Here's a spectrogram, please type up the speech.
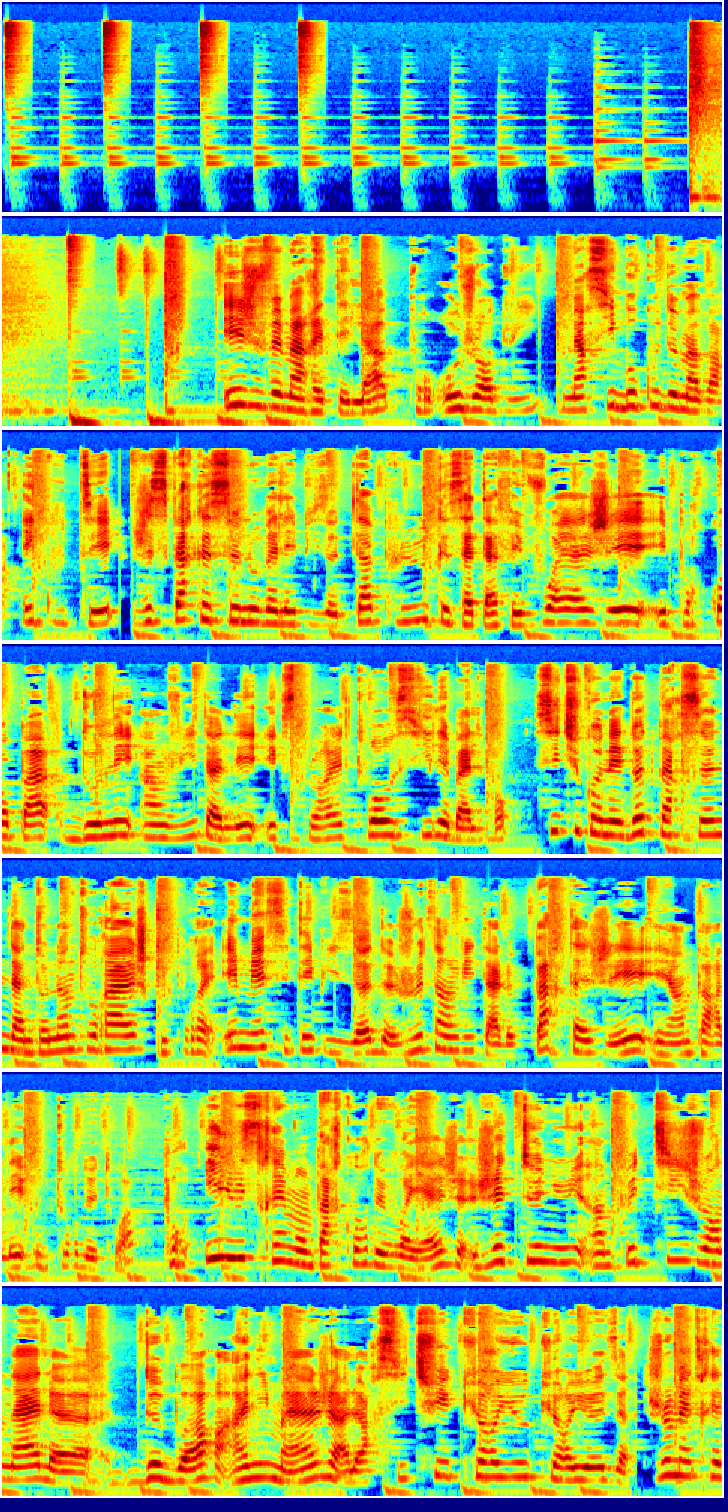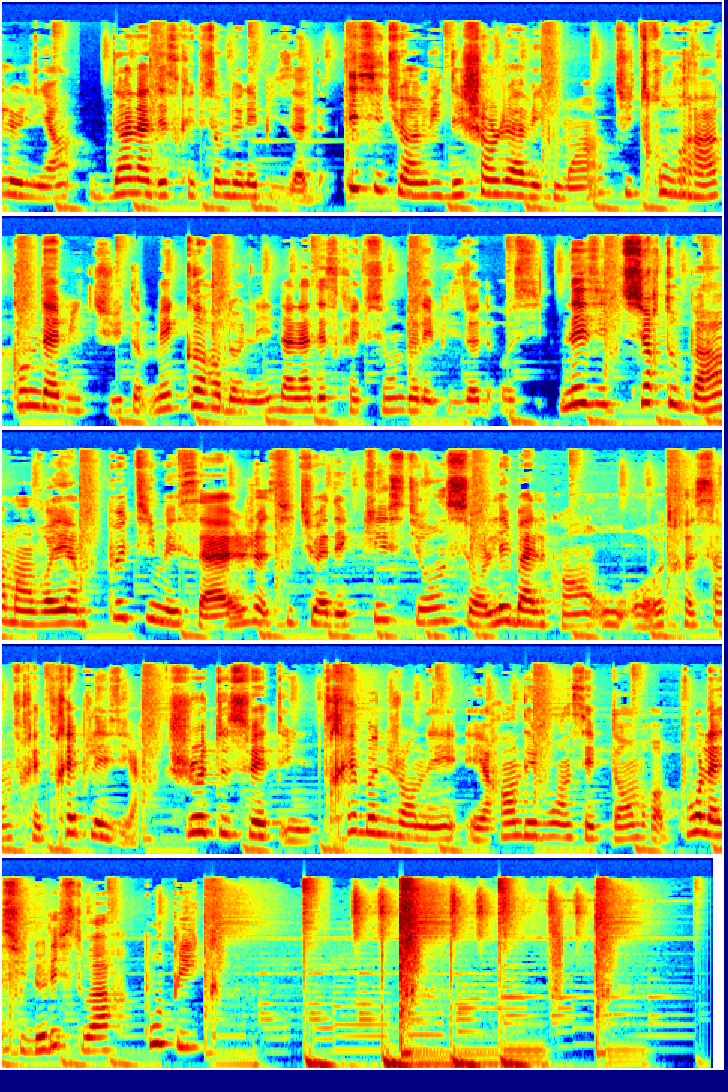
Et je vais m'arrêter là pour aujourd'hui. Merci beaucoup de m'avoir écouté. J'espère que ce nouvel épisode t'a plu, que ça t'a fait voyager et pourquoi pas donner envie d'aller explorer toi aussi les Balkans. Si tu connais d'autres personnes dans ton entourage qui pourraient aimer cet épisode, je t'invite à le partager et en parler autour de toi. Pour illustrer mon parcours de voyage, j'ai tenu un petit journal euh, de bord en image. Alors si tu es curieux, curieuse, je mettrai le lien dans la description de l'épisode. Et si envie d'échanger avec moi, tu trouveras comme d'habitude mes coordonnées dans la description de l'épisode aussi. N'hésite surtout pas à m'envoyer un petit message si tu as des questions sur les Balkans ou autres, ça me ferait très plaisir. Je te souhaite une très bonne journée et rendez-vous en septembre pour la suite de l'histoire. Poupik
